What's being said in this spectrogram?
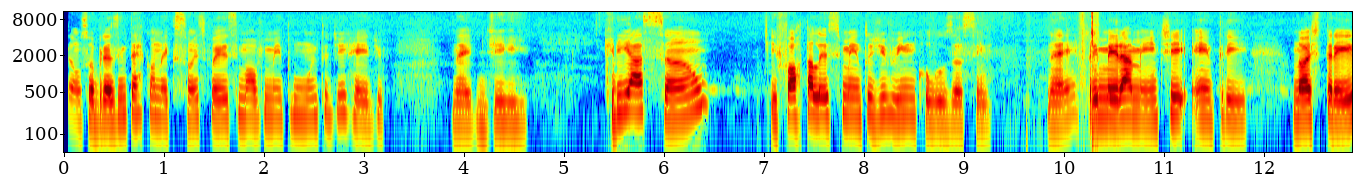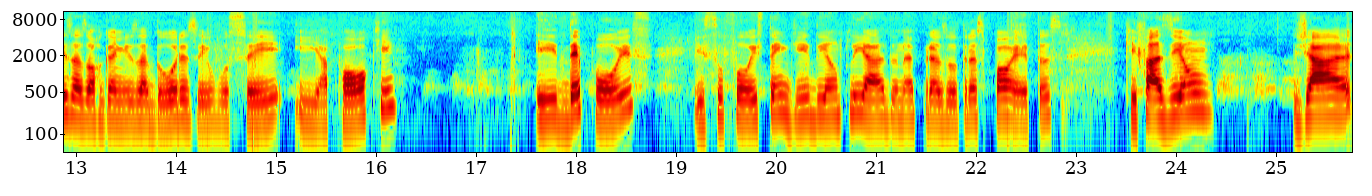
Então, sobre as interconexões, foi esse movimento muito de rede, né, de criação e fortalecimento de vínculos, assim, né? Primeiramente entre nós três, as organizadoras, eu, você e a POC, e depois isso foi estendido e ampliado, né, para as outras poetas que faziam já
